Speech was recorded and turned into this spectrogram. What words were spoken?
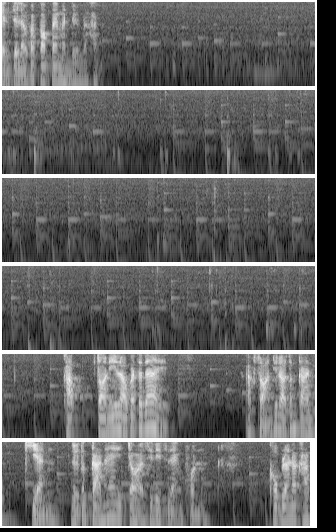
ขียนเสร็จแล้วก็ก๊อปไปเหมือนเดิมนะครับ ครับ ตอนนี้เราก็จะได้อักษรที่เราต้องการเขียนหรือต้องการให้จอ LCD แสดงผลครบแล้วนะครับ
